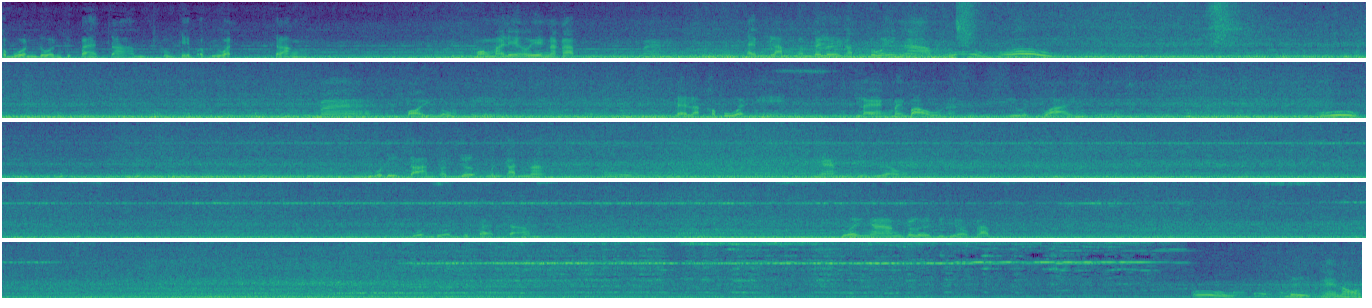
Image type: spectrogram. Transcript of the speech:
ขบวนด่วนที่ 83 กรุงเทพอภิวัตรตรัง มองหมายเลขเอาเองนะครับเต็มลำกันไปเลยครับ สวยงาม โอ้โหแม่ปล่อยลมนี่ แต่ละขบวนนี่ แรงไม่เบานะคือวายโอ้ บริการก็เยอะเหมือนกันนะโอ้แน่นทีเดียวบวนด่วนที่แปดสามสวยงามก็เลยทีเดียวครับ เบรกแน่นอน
